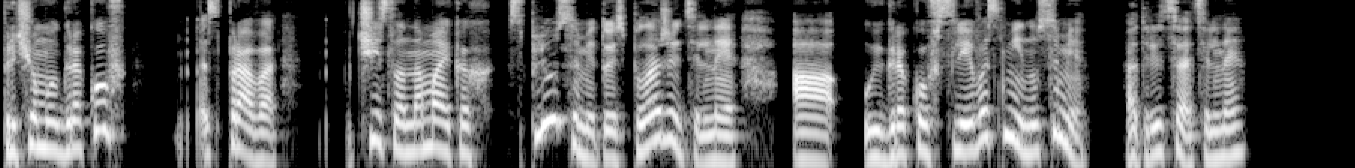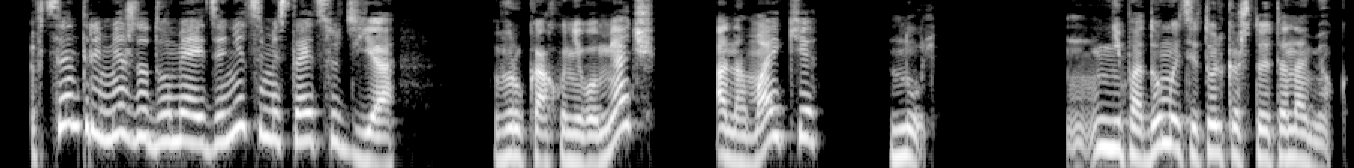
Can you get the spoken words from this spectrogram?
Причем у игроков справа числа на майках с плюсами, то есть положительные, а у игроков слева с минусами, отрицательные. В центре между двумя единицами стоит судья. В руках у него мяч, а на майке нуль. Не подумайте только, что это намек.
